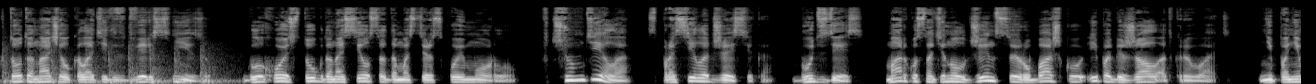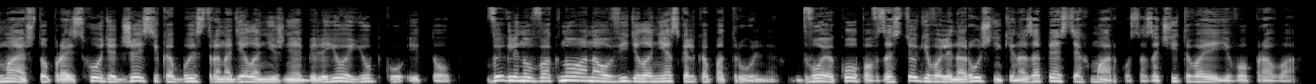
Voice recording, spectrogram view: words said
Кто-то начал колотить в дверь снизу. Глухой стук доносился до мастерской Морлоу. "В чем дело?" спросила Джессика. "Будь здесь". Маркус натянул джинсы, рубашку и побежал открывать. Не понимая, что происходит, Джессика быстро надела нижнее белье, юбку и топ. Выглянув в окно, она увидела несколько патрульных. Двое копов застегивали наручники на запястьях Маркуса, зачитывая его права.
